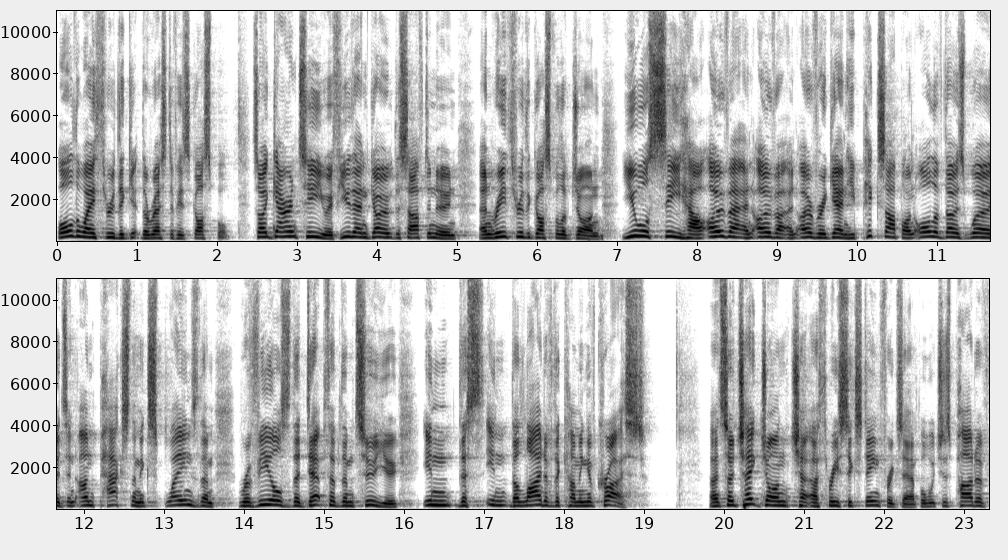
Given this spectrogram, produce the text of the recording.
all the way through the, the rest of his gospel. So I guarantee you, if you then go this afternoon and read through the gospel of John, you will see how over and over and over again he picks up on all of those words and unpacks them, explains them, reveals the depth of them to you in, this, in the light of the coming of Christ. And so take John 3:16 uh, for example, which is part of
